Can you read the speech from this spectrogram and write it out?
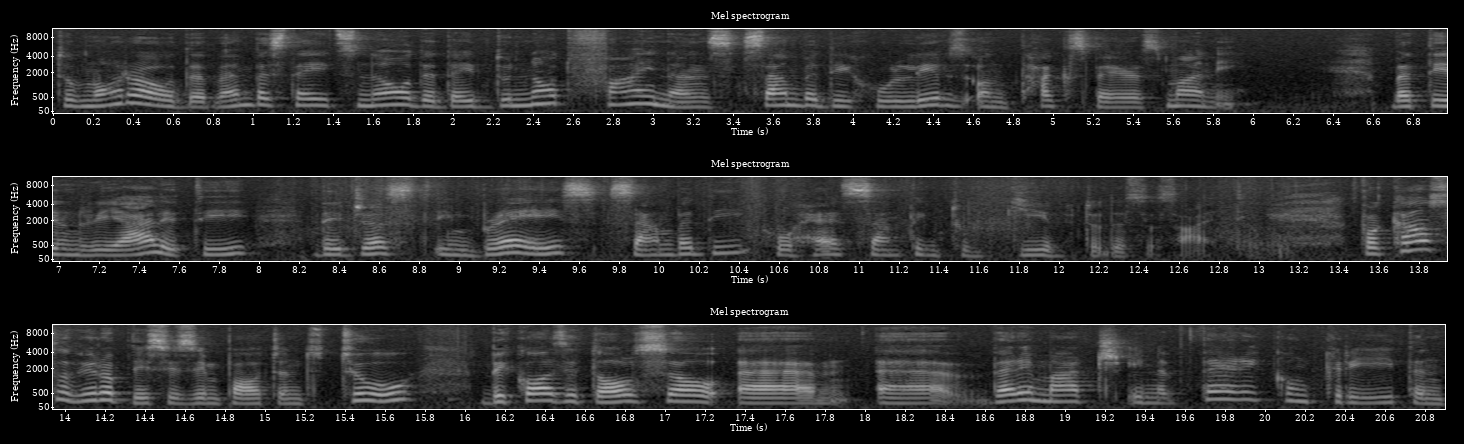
tomorrow the member states know that they do not finance somebody who lives on taxpayers' money. But in reality, they just embrace somebody who has something to give to the society. For Council of Europe, this is important too, because it also um, uh, very much in a very concrete and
